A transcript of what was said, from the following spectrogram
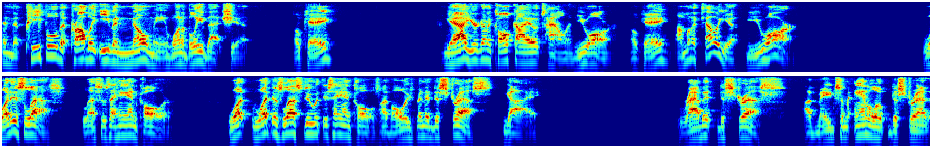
and the people that probably even know me want to believe that shit. Okay? Yeah, you're going to call coyotes howling. You are. Okay? I'm going to tell you, you are. What is Les? Les is a hand caller. What what does Les do with his hand calls? I've always been a distress guy. Rabbit distress. I've made some antelope distress.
